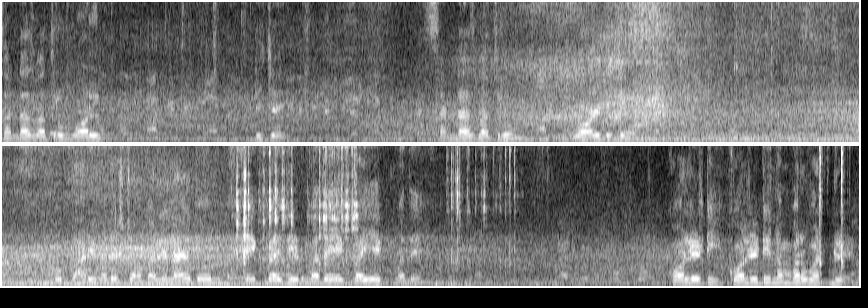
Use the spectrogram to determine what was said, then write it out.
संडास बाथरूम वॉल डिझाईन संडास बाथरूम वॉल डिझाईन खूप भारीमध्ये स्टॉक आलेला आहे. दोन, एक बाय दीडमध्ये एक बाय एकमध्ये quality quality number one grade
